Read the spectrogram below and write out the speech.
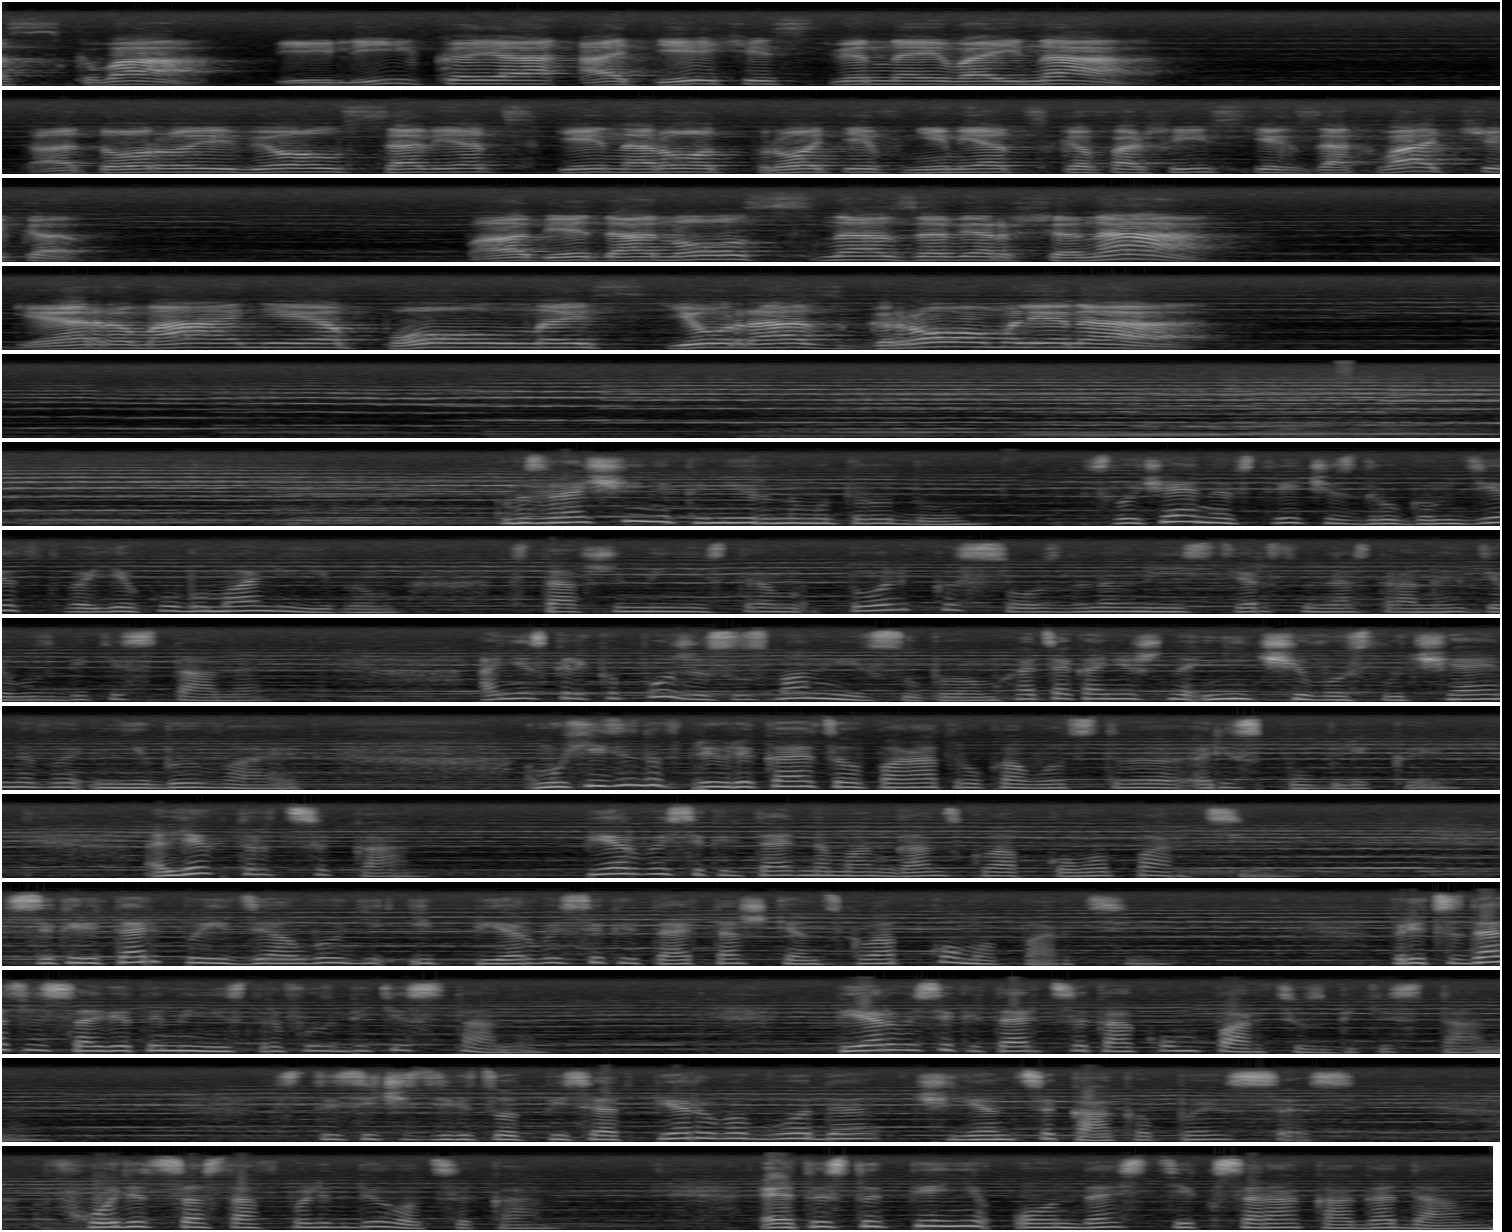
Москва, Великая Отечественная война, которую вел советский народ против немецко-фашистских захватчиков, победоносно завершена. Германия полностью разгромлена. Возвращение к мирному труду. Случайная встреча с другом детства Якубом Алиевым, ставшим министром только созданного в Министерстве иностранных дел Узбекистана. А несколько позже с Усманом Юсуповым, хотя, конечно, ничего случайного не бывает. Мухидинов привлекается в аппарат руководства республикой. Лектор ЦК, первый секретарь Наманганского обкома партии, секретарь по идеологии и первый секретарь Ташкентского обкома партии – председатель Совета министров Узбекистана, первый секретарь ЦК Компартии Узбекистана, с 1951 года член ЦК КПСС, входит в состав Политбюро ЦК. Этой ступени он достиг 40 годам.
